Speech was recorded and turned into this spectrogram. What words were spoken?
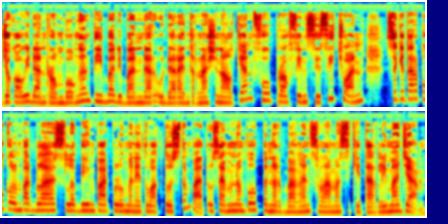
Jokowi dan rombongan tiba di Bandar Udara Internasional Tianfu, Provinsi Sichuan, sekitar pukul 14 lebih 40 menit waktu setempat usai menempuh penerbangan selama sekitar 5 jam.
